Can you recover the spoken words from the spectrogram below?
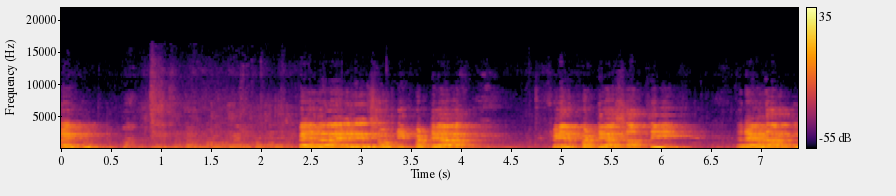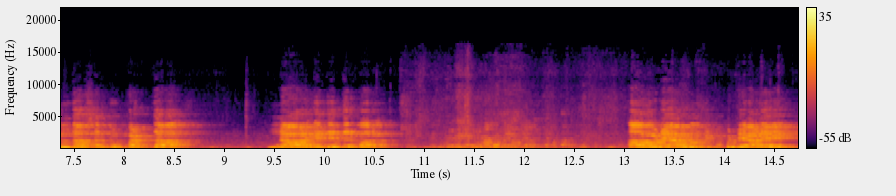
ਹਾਈਕੂ ਪਹਿਲਾਂ ਇਹਨੇ ਸੋਢੀ ਪੱਟਿਆ, ਫੇਰ ਪੱਟਿਆ ਸਾਥੀ। ਰਹਿੰਦਾ ਖੂੰਦਾ ਸੰਧੂ ਪੱਟਦਾ, ਨਾਲ ਇਹਦੇ ਦਰਬਾਰਾ। ਆ ਹੁਣ ਪਟਿਆਲੇ।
